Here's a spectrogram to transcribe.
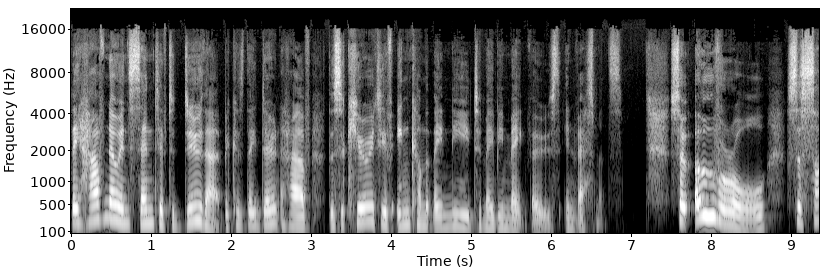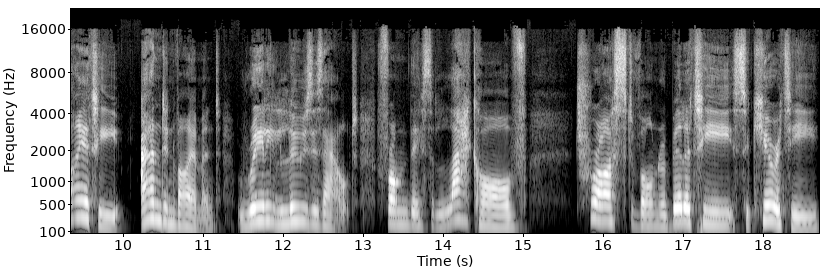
they have no incentive to do that because they don't have the security of income that they need to maybe make those investments. So, overall, society and environment really loses out from this lack of trust, vulnerability, security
